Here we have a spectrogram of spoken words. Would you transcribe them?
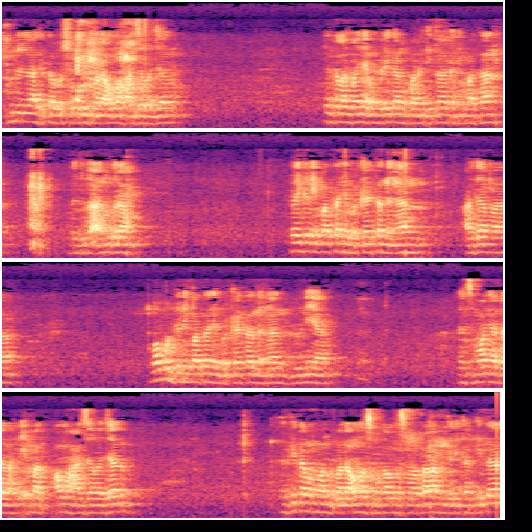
Alhamdulillah kita bersyukur kepada Allah Azza wa Jal Yang telah banyak memberikan kepada kita kenikmatan Dan juga anugerah baik kenikmatan yang berkaitan dengan agama maupun kenikmatan yang berkaitan dengan dunia. Dan semuanya adalah nikmat Allah Azza wa Jal. Dan kita memohon kepada Allah semoga Allah SWT menjadikan kita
